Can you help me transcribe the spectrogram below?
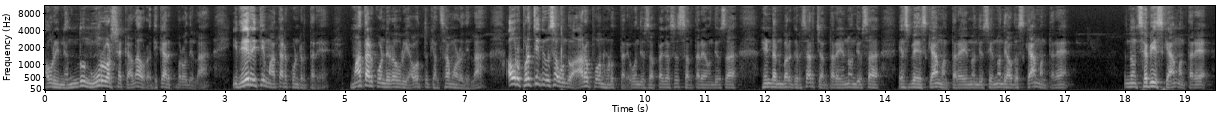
ಅವ್ರು ಇನ್ನೊಂದು ನೂರು ವರ್ಷ ಕಾಲ ಅವ್ರು ಅಧಿಕಾರಕ್ಕೆ ಬರೋದಿಲ್ಲ. ಇದೇ ರೀತಿ ಮಾತಾಡ್ಕೊಂಡಿರ್ತಾರೆ. ಮಾತಾಡ್ಕೊಂಡಿರೋರು ಯಾವತ್ತೂ ಕೆಲಸ ಮಾಡೋದಿಲ್ಲ. ಅವರು ಪ್ರತಿ ದಿವಸ ಒಂದು ಆರೋಪವನ್ನು ಹುಡುಕ್ತಾರೆ. ಒಂದು ದಿವಸ ಪೆಗಸಸ್ ಅಂತಾರೆ, ಒಂದು ದಿವಸ ಹಿಂಡನ್ಬರ್ಗ್ ರಿಸರ್ಚ್ ಅಂತಾರೆ, ಇನ್ನೊಂದು ದಿವಸ ಎಸ್ ಬಿ ಐ ಸ್ಕ್ಯಾಮ್ ಅಂತಾರೆ, ಇನ್ನೊಂದು ದಿವಸ ಇನ್ನೊಂದು ಯಾವುದೋ ಸ್ಕ್ಯಾಮ್ ಅಂತಾರೆ, ಇನ್ನೊಂದು ಸೆಬಿ ಸ್ಕ್ಯಾಮ್ ಅಂತಾರೆ.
